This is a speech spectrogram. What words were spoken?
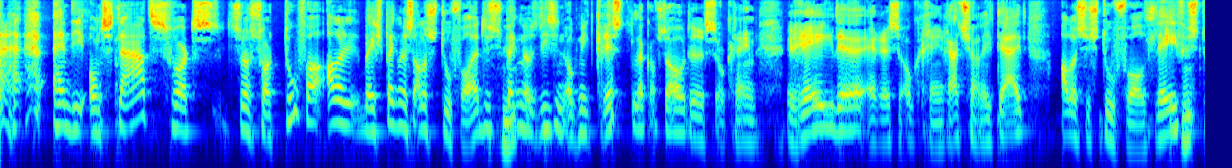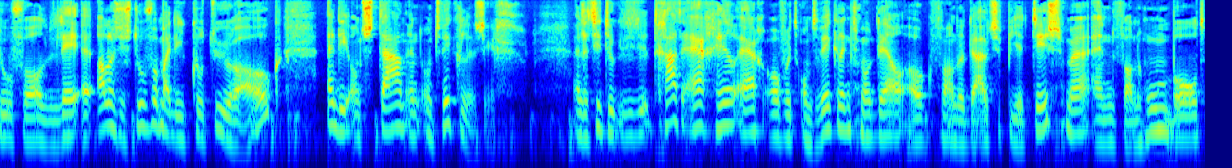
en die ontstaat, soort, soort, soort toeval. Alle, bij Spengler is alles toeval. Hè. Dus Spengler is die zin ook niet christelijk of zo. Er is ook geen reden, er is ook geen rationaliteit. Alles is toeval. Het leven is toeval. le- eh, alles is toeval, maar die culturen ook. En die ontstaan en ontwikkelen zich. En dat ziet natuurlijk, het gaat erg, heel erg over het ontwikkelingsmodel ook van de Duitse pietisme en van Humboldt.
